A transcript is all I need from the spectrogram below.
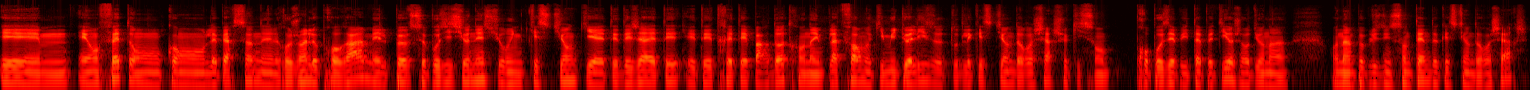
Et, en fait, quand les personnes rejoignent le programme, elles peuvent se positionner sur une question qui a été déjà été, été traitée par d'autres. On a une plateforme qui mutualise toutes les questions de recherche qui sont proposées petit à petit. Aujourd'hui, on a, on a un peu plus d'une centaine de questions de recherche.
